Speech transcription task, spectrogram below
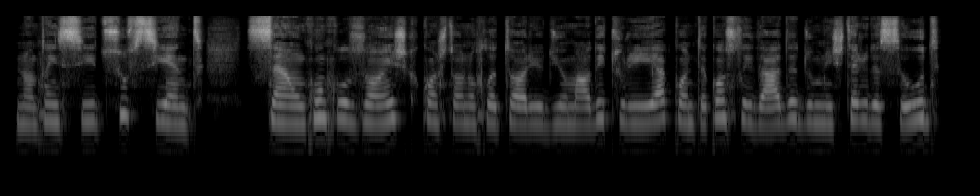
não tem sido suficiente. São conclusões que constam no relatório de uma auditoria à conta consolidada do Ministério da Saúde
